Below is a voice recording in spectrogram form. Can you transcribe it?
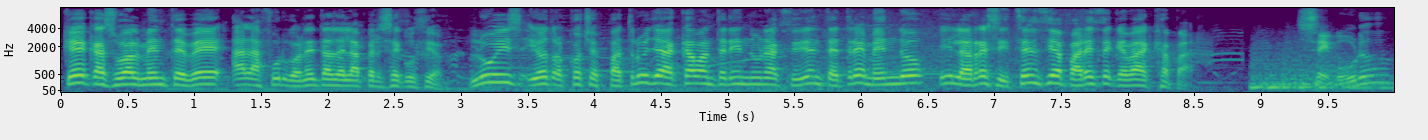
que casualmente ve a la furgoneta de la persecución. Luis y otros coches patrulla acaban teniendo un accidente tremendo y la resistencia parece que va a escapar. ¿Seguro?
